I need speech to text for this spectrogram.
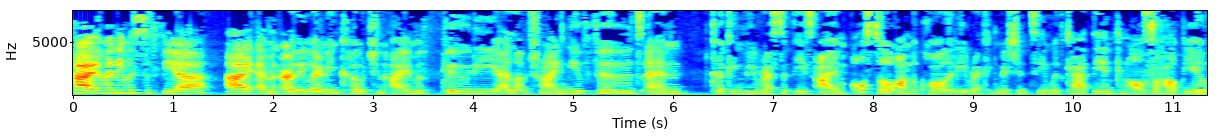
Hi, my name is Sophia. I am an early learning coach and I am a foodie. I love trying new foods and cooking new recipes. I am also on the quality recognition team with Kathy and can also help you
